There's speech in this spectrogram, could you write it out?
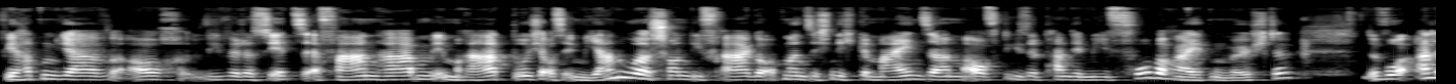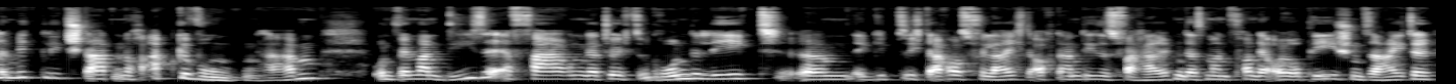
Wir hatten ja auch, wie wir das jetzt erfahren haben, im Rat durchaus im Januar schon die Frage, ob man sich nicht gemeinsam auf diese Pandemie vorbereiten möchte wo alle Mitgliedstaaten noch abgewunken haben. Und wenn man diese Erfahrung natürlich zugrunde legt, ähm, ergibt sich daraus vielleicht auch dann dieses Verhalten, dass man von der europäischen Seite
